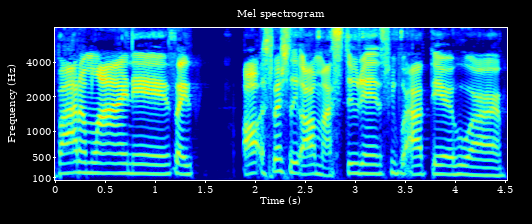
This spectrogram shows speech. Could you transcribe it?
bottom line is like all, especially all my students people out there who are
